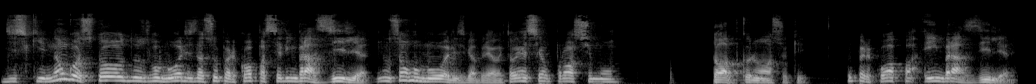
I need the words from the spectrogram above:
disse que não gostou dos rumores da Supercopa ser em Brasília. Não são rumores, Gabriel. Então esse é o próximo tópico nosso aqui. Supercopa em Brasília.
